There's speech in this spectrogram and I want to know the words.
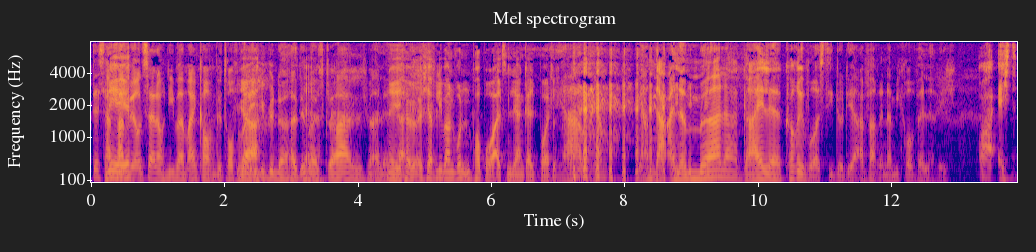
Deshalb Nee. haben wir uns dann auch nie beim Einkaufen getroffen, Ja. weil ich, bin da halt immer, ist klar. Ich meine, Nee, ja. ich habe hab lieber einen wunden Popo als einen leeren Geldbeutel. Ja, aber wir haben, wir haben da eine mördergeile Currywurst, die du dir einfach in der Mikrowelle riechst. Oh, echt.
